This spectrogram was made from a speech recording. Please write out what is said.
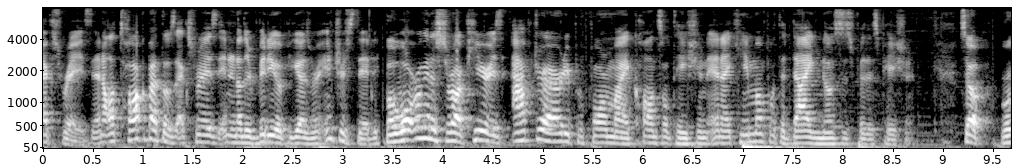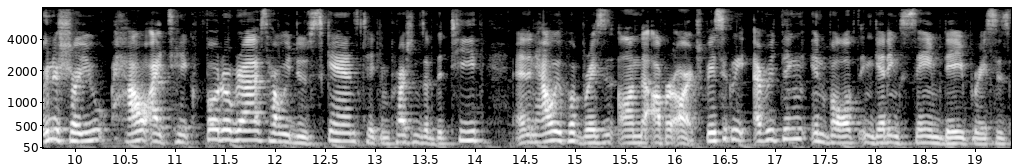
x-rays. And I'll talk about those x-rays in another video if you guys are interested. But what we're going to start off here is after I already performed my consultation and I came up with a diagnosis for this patient so we're to show you how I take photographs how we do scans take impressions of the teeth and then how we put braces on the upper arch. Basically everything involved in getting same day braces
